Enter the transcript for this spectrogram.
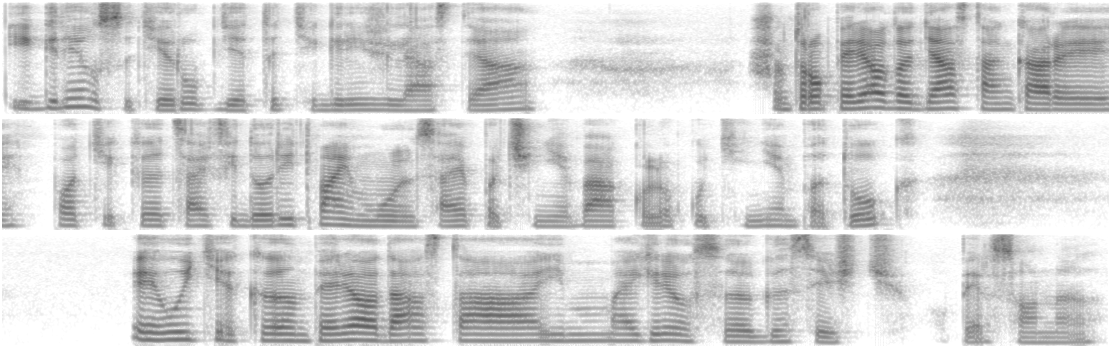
e greu să te rupi de toate grijile astea și într-o perioadă de asta în care poate că ți-ai fi dorit mai mult să ai pe cineva acolo cu tine în pătuc, e uite că în perioada asta e mai greu să găsești o persoană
